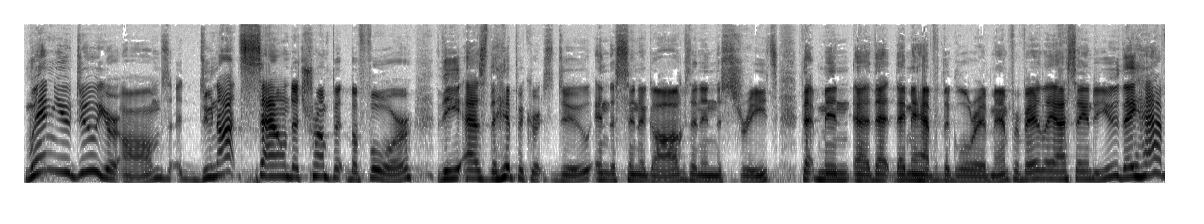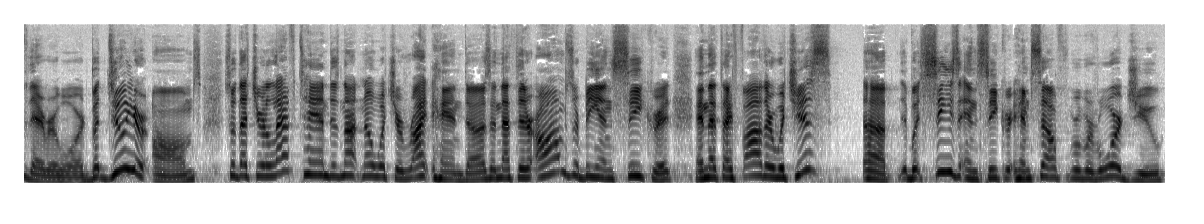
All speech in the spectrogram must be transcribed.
when you do your alms, do not sound a trumpet before thee as the hypocrites do in the synagogues and in the streets, that men uh, that they may have the glory of men. For verily I say unto you, they have their reward. But do your alms so that your left hand does not know what your right hand does, and that their alms are be in secret, and that thy Father which is uh, but sees in secret himself will reward you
